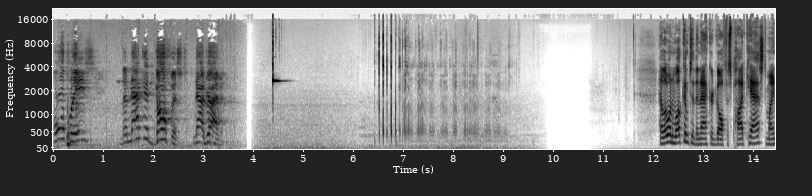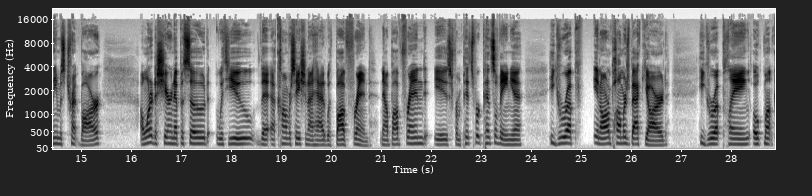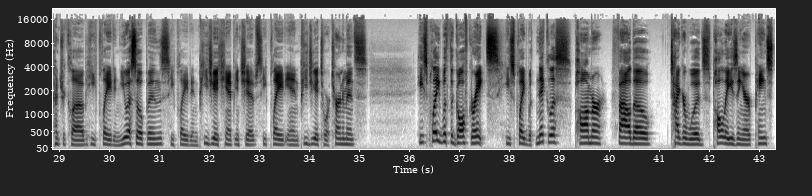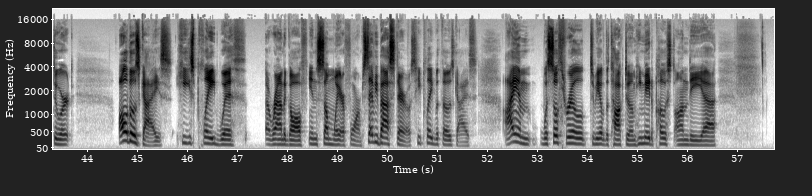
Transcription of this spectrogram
Four, please. The knackered golfist now driving. Hello and welcome to the Knackered Golfist podcast. My name is Trent Barr. I wanted to share an episode with you that a conversation I had with Bob Friend. Now, Bob Friend is from Pittsburgh, Pennsylvania. He grew up in Arnold Palmer's backyard. He grew up playing Oakmont Country Club. He played in U.S. Opens. He played in PGA Championships. He played in PGA Tour tournaments. He's played with the golf greats. He's played with Nicklaus, Palmer, Faldo, Tiger Woods, Paul Azinger, Payne Stewart, all those guys he's played with around a golf in some way or form. Seve Ballesteros, he played with those guys. I am was so thrilled to be able to talk to him. He made a post on the uh,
